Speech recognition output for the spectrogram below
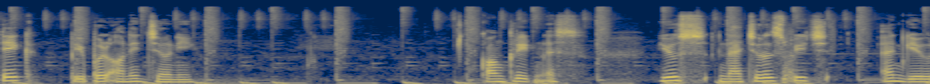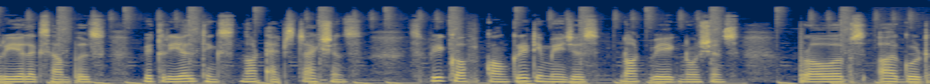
Take people on a journey. Concreteness. Use natural speech and give real examples with real things, not abstractions. Speak of concrete images, not vague notions. Proverbs are good.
